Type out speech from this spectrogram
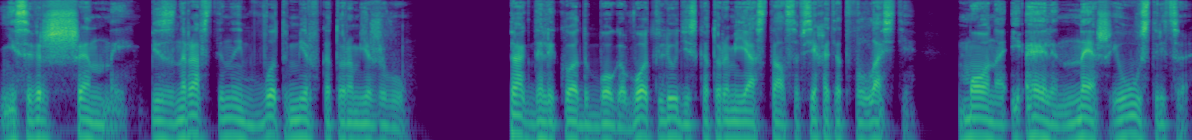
Несовершенный, безнравственный — вот мир, в котором я живу. Так далеко от Бога. Вот люди, с которыми я остался. Все хотят власти. Мона и Эллен, Нэш и Устрица.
